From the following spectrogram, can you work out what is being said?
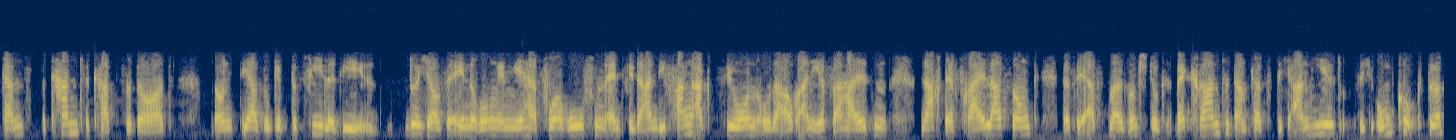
ganz bekannte Katze dort. Und ja, so gibt es viele, die durchaus Erinnerungen in mir hervorrufen, entweder an die Fangaktion oder auch an ihr Verhalten nach der Freilassung, dass sie erstmal so ein Stück wegrannte, dann plötzlich anhielt und sich umguckte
